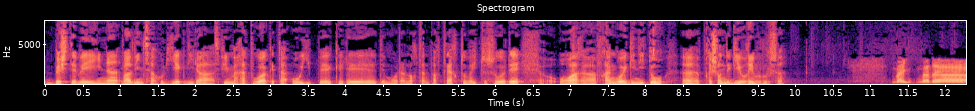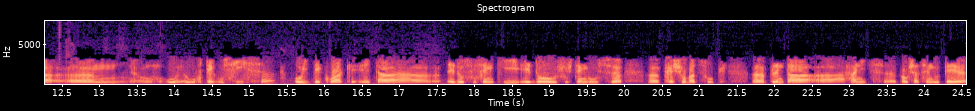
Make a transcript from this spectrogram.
Beste behin baldintza huriek dira azpimarratuak eta OIP ere demora nortan parte hartu behituzu ere ohar frango egin ditu uh, presondegi hori buruz. Bai, bada um, urte guziz, OIP-koak eta edo zuzenki edo sustenguz uh, preso batzuk, plenta uh, hanitz uh, pausatzen dute uh,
